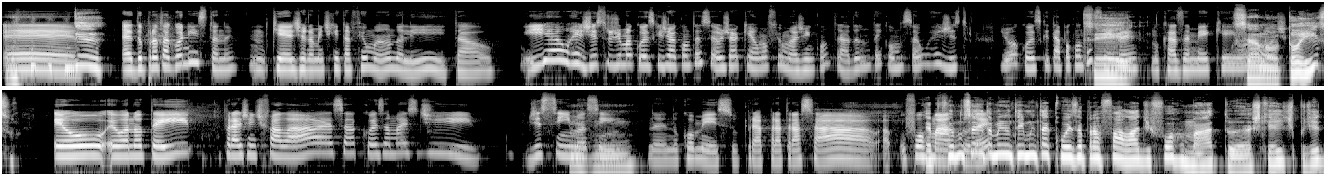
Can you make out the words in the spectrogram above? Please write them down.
é, É, do protagonista, né? Que é geralmente quem tá filmando ali e tal. E é um registro de uma coisa que já aconteceu, já que é uma filmagem encontrada, não tem como ser um registro de uma coisa que tá pra acontecer, Você- né? No caso é meio que Você uma lógica. anotou isso? Eu, eu anotei pra gente falar essa coisa mais de, de cima, Uhum. assim, né? No começo, pra traçar a- o É formato, porque eu não sei, né? também não tem muita coisa pra falar de formato. Eu acho que a gente podia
